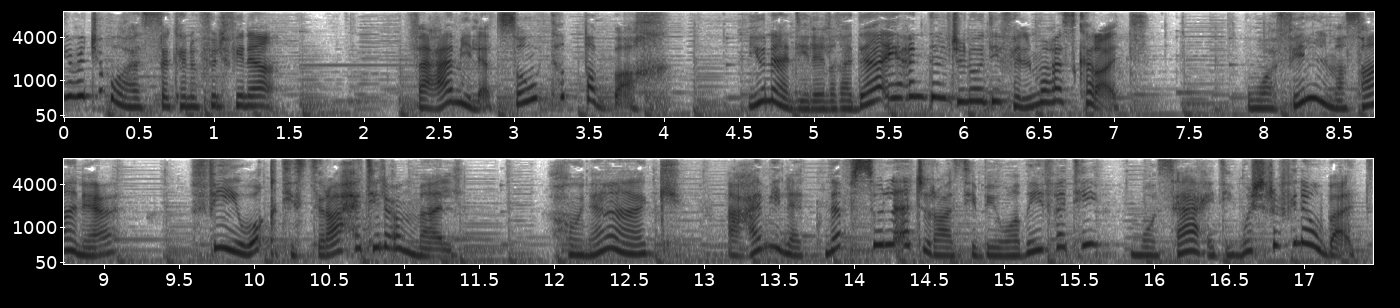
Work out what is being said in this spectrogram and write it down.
يعجبها السكن في الفناء. فعملت صوت الطباخ. ينادي للغداء عند الجنود في المعسكرات. وفي المصانع في وقت استراحة العمال. هناك عملت نفس الأجراس بوظيفة مساعد مشرف نوبات.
